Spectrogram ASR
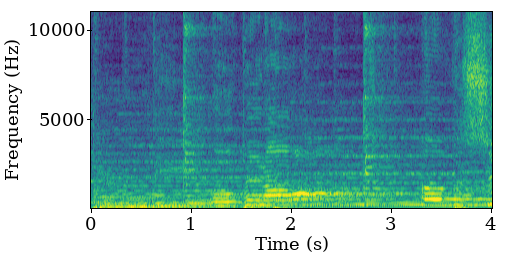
to the open arms of the sea.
